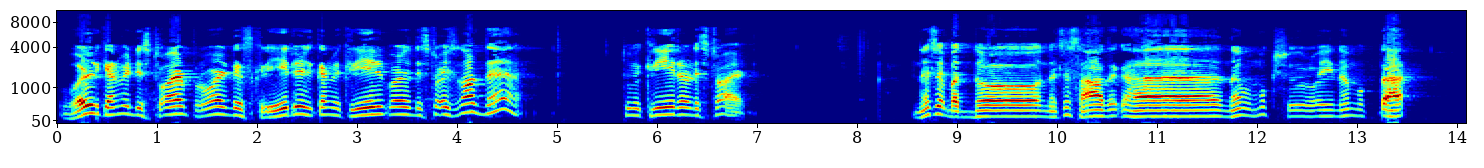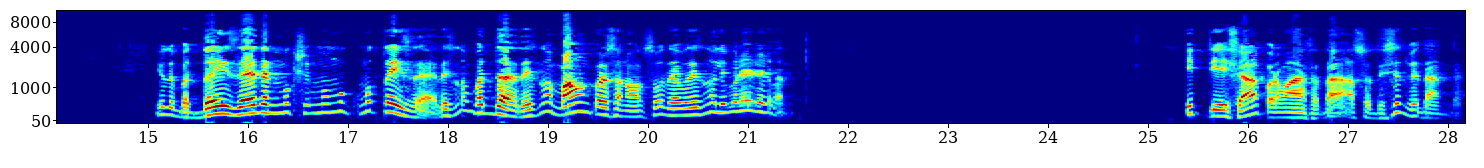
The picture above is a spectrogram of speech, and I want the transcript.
World can be destroyed, provided it is created, it can be created, but destroyed. It's not there to be created or destroyed. न च बद्धो न च साधकः न मुमुक्षुर्वै na मुक्तः If the Baddha is there, then Mukta, is there. There is no Baddha, there is no bound person also, there is no liberated one. Ityesha Paramarthata. So this is Vedanta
